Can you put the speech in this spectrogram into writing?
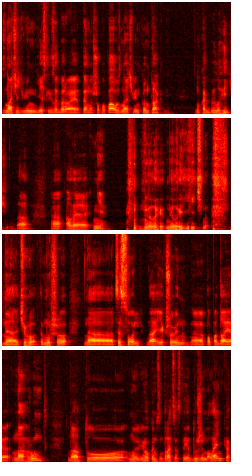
значить, він, якщо забирає те, на що попав, значить він контактний. Ну, як би логічно, да? але ні. Нелогічно. Чого? Тому що це соль. Да? Якщо він попадає на ґрунт, да, то ну, його концентрація стає дуже маленька,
